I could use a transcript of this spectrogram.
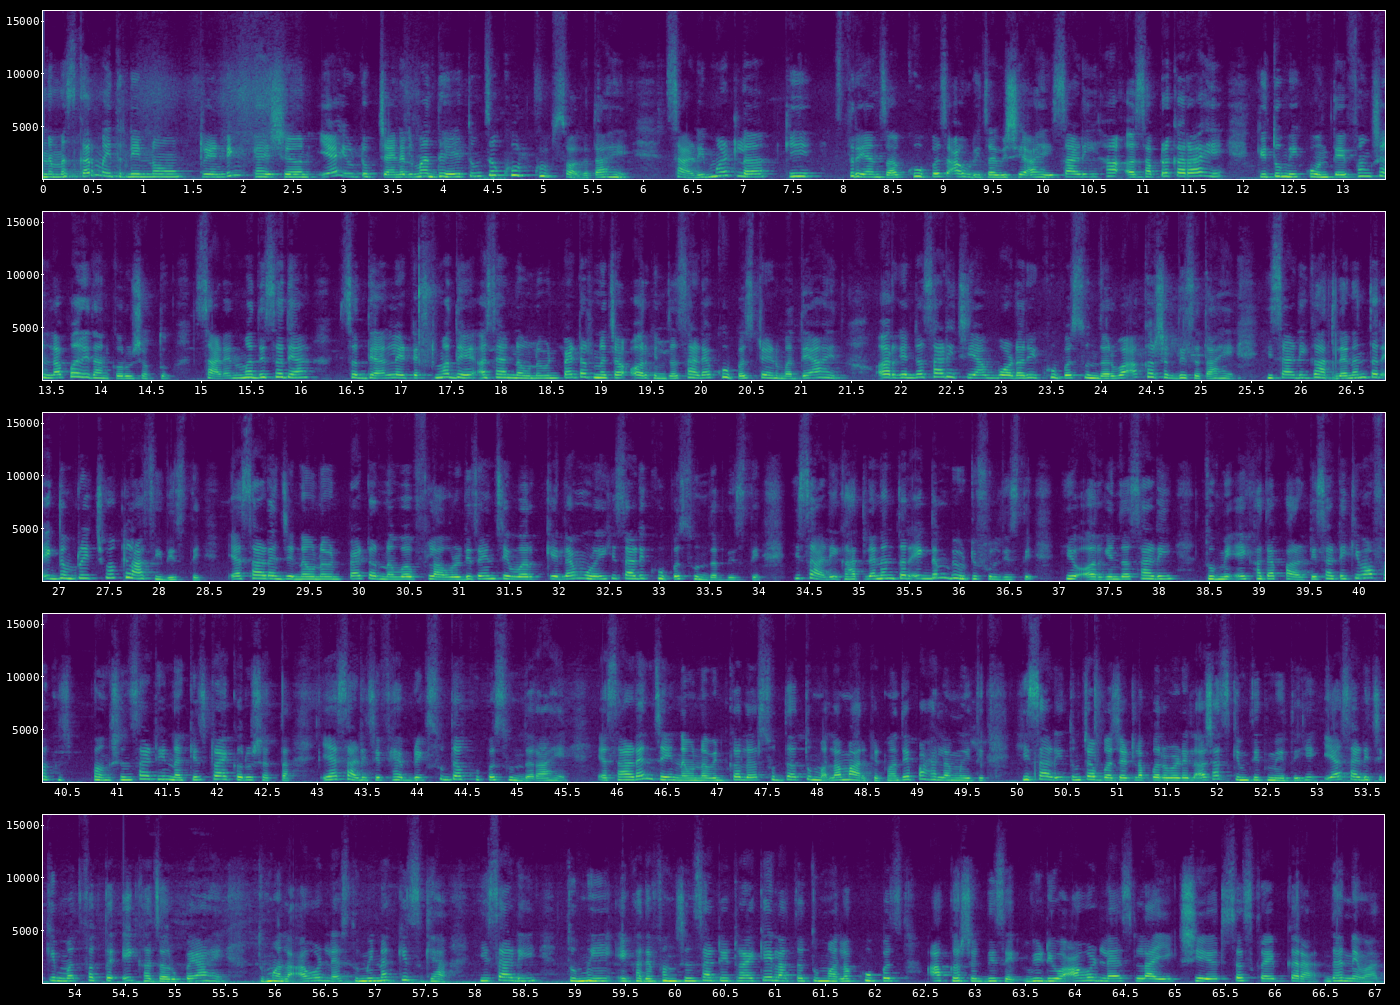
नमस्कार मैत्रिणींनो trending fashion या यूट्यूब चॅनलमध्ये तुमचं खूप खूप स्वागत आहे. साडी म्हटलं की स्त्रियांचा खूपच आवडीचा विषय आहे. साडी हा असा प्रकार आहे की तुम्ही कोणत्याही फंक्शनला परिधान करू शकतो. साड्यांमध्ये सध्या सध्या लेटेस्टमध्ये अशा नवनवीन पॅटर्नच्या ऑर्गेंजा साड्या खूपच ट्रेंडमध्ये आहेत. ऑर्गेंजा साडीची या बॉर्डर ही खूपच सुंदर व आकर्षक दिसत आहे. ही साडी घातल्यानंतर एकदम रिच व क्लासी दिसते. या साड्यांचे नवनवीन पॅटर्न व फ्लावर डिझाईनचे वर्क केल्यामुळे ही साडी खूपच सुंदर दिसते. ही साडी घातल्यानंतर एकदम ब्युटिफुल दिसते. ही ऑर्गेंजा साडी तुम्ही एखाद्या पार्टीसाठी किंवा फंक्श फंक्शनसाठी नक्कीच ट्राय करू शकता. या साडीचे फॅब्रिकसुद्धा खूपच सुंदर आहे. या साड्यांचे नवनवीन कलरसुद्धा तुम्हाला मार्केटमध्ये पाहायला मिळतील. ही साडी तुमच्या बजेटला परवडेल अशाच किमतीत मिळते. ही या साडीची किंमत फक्त एक हजार रुपये आहे. तुम्हाला आवडल्यास तुम्ही नक्कीच घ्या. ही साडी तुम्ही एखाद्या फंक्शनसाठी ट्राय केला तर तुम्हाला खूपच आकर्षक दिसेल. व्हिडिओ आवडल्यास लाईक शेअर सबस्क्राईब करा. धन्यवाद.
